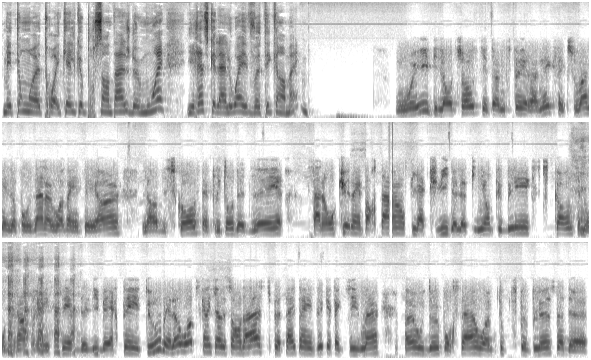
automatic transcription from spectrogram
mettons euh, trois, quelques pourcentages de moins, il reste que la loi est votée quand même. Oui, puis l'autre chose qui est un petit peu ironique, c'est que souvent les opposants à la loi 21, leur discours, c'était plutôt de dire ça n'a aucune importance, l'appui de l'opinion publique. Ce qui compte, c'est nos grands principes de liberté et tout. Mais là, oups, quand il y a un sondage qui peut-être indique effectivement 1 ou 2% ou un tout petit peu plus là, de,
